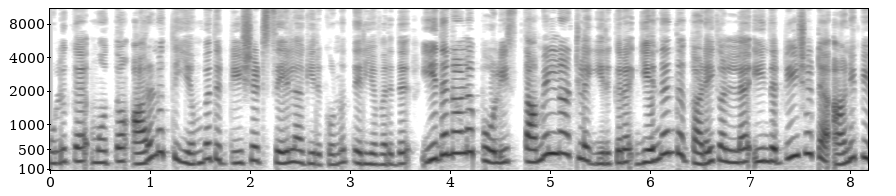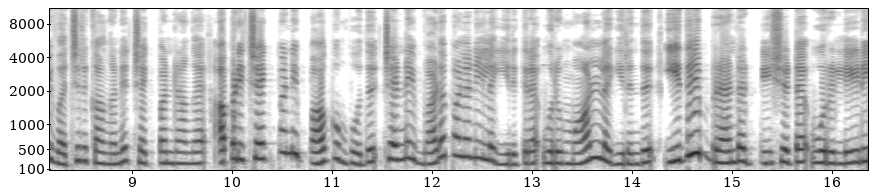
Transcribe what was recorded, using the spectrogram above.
முழுக்க மொத்தம் அறுநூத்தி எண்பது டிஷர்ட் சேல் ஆகியிருக்குன்னு தெரிய வருது. இதனால போலீஸ் தமிழ்நாட்டில் இருக்கிற எந்தெந்த கடைகளில் இந்த டிஷர்ட்டை அனுப்பி வச்சிருக்காங்கன்னு செக் பண்ணுறாங்க அப்படி செக் பண்ணி பார்க்கும்போது சென்னை வடபழனியில் இருக்கிற ஒரு மாலில் இருந்து இதே பிராண்டட் டிஷர்ட்டை ஒரு லேடி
